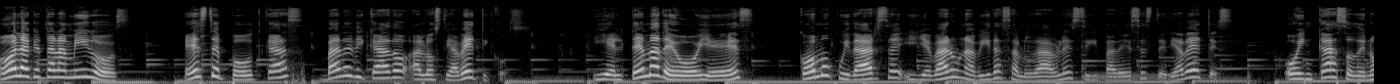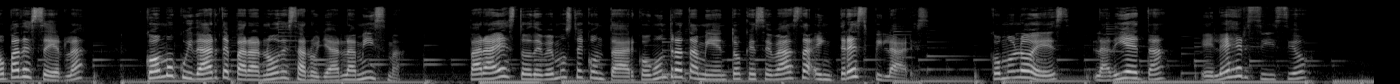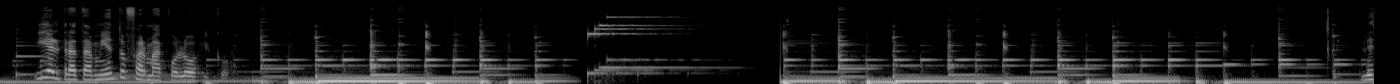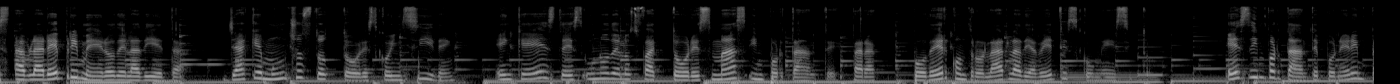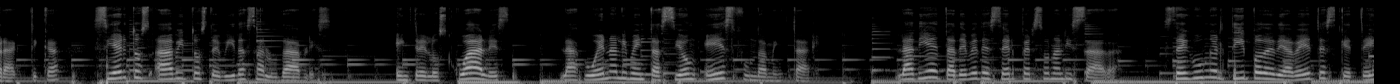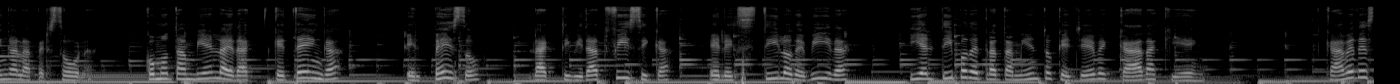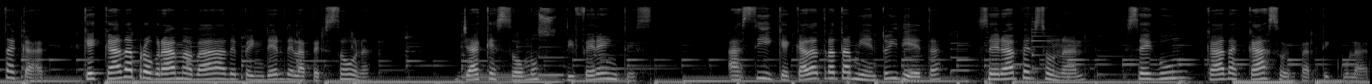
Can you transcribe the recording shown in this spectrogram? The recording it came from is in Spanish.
Hola, ¿qué tal amigos? Este podcast va dedicado a los diabéticos y el tema de hoy es cómo cuidarse y llevar una vida saludable si padeces de diabetes o en caso de no padecerla, cómo cuidarte para no desarrollar la misma. Para esto debemos de contar con un tratamiento que se basa en tres pilares, como lo es la dieta, el ejercicio y el tratamiento farmacológico. Les hablaré primero de la dieta, ya que muchos doctores coinciden en que este es uno de los factores más importantes para poder controlar la diabetes con éxito. Es importante poner en práctica ciertos hábitos de vida saludables, entre los cuales la buena alimentación es fundamental. La dieta debe de ser personalizada según el tipo de diabetes que tenga la persona como también la edad que tenga, el peso, la actividad física, el estilo de vida y el tipo de tratamiento que lleve cada quien. Cabe destacar que cada programa va a depender de la persona, ya que somos diferentes. Así que cada tratamiento y dieta será personal según cada caso en particular.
